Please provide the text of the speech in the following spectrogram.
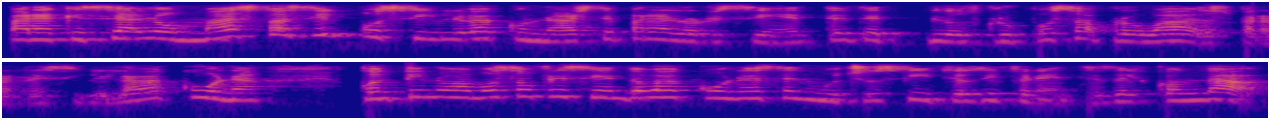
Para que sea lo más fácil posible vacunarse para los residentes de los grupos aprobados para recibir la vacuna, continuamos ofreciendo vacunas en muchos sitios diferentes del condado.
